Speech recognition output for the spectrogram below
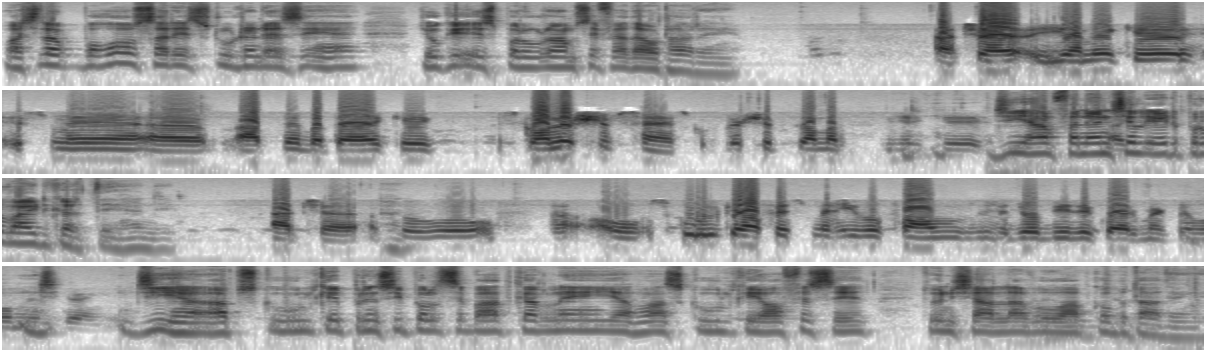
ماشاء اللہ بہت سارے اسٹوڈنٹ ایسے ہیں جو کہ اس پروگرام سے فائدہ اٹھا رہے ہیں۔ اچھا یعنی کہ اس میں آپ نے بتایا کہ اسکالرشپس ہیں۔ اسکالرشپ کا مطلب یہ کہ جی ہم فائنینشیل ایڈ پرووائڈ کرتے ہیں جی۔ اچھا تو وہ اسکول کے آفس میں ہی وہ فارم جو بھی ریکوائرمنٹ ہے وہ مل جائیں گے جی ہاں آپ اسکول کے پرنسپل سے بات کر لیں یا وہاں اسکول کے آفس سے تو انشاءاللہ وہ آپ کو بتا دیں گے۔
